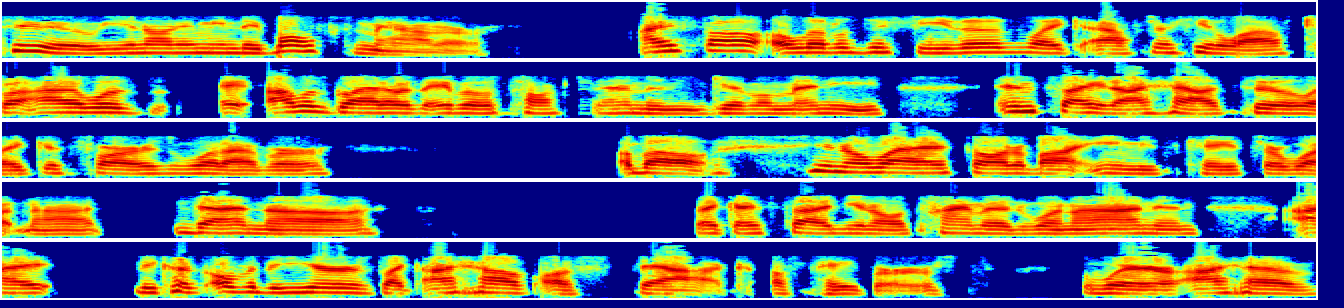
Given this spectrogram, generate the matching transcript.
too. You know what I mean? They both matter. I felt a little defeated like after he left, but I was I, was glad I was able to talk to him and give him any insight I had to like as far as whatever about you know what I thought about Amy's case or whatnot. Then uh like I said, you know, time had went on and I because over the years like I have a stack of papers where I have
